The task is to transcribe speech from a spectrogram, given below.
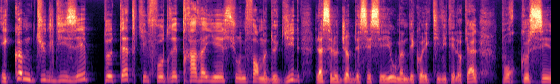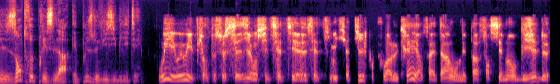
Et comme tu le disais, peut-être qu'il faudrait travailler sur une forme de guide. Là, c'est le job des CCI ou même des collectivités locales pour que ces entreprises-là aient plus de visibilité. Oui, oui, oui. Puis on peut se saisir aussi de cette, euh, cette initiative pour pouvoir le créer. En fait, hein. on n'est pas forcément obligé de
